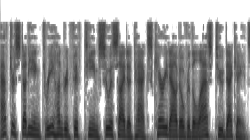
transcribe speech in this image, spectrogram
After studying 315 suicide attacks carried out over the last two decades,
